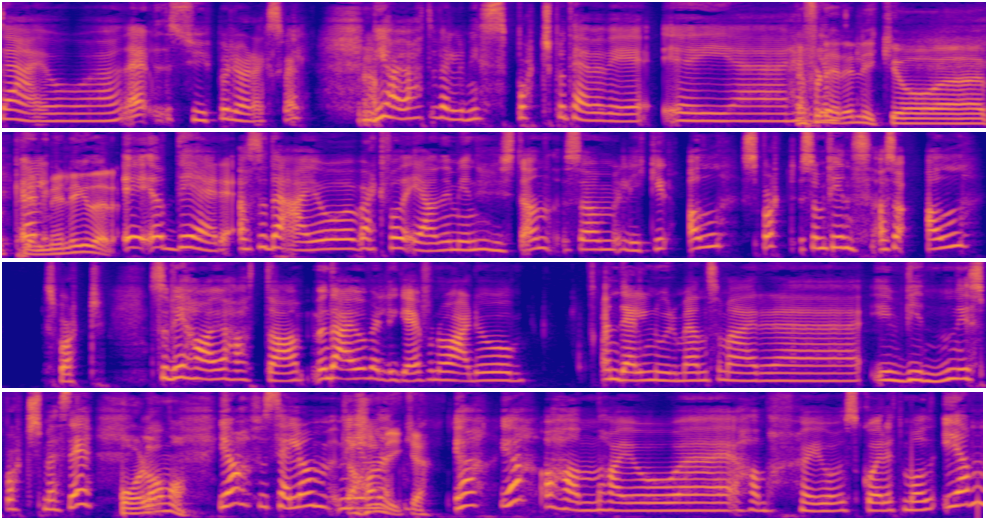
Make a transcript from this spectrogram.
Det er jo det er super lørdagskveld. Ja. Vi har jo hatt veldig mye sport på TV, vi, i eh, helgen. Ja, for dere liker jo eh, Premier League, dere. Eh, Ja, dere, altså det er jo i hvert fall en i min husstand som liker all sport som fins. Altså all sport. Så vi har jo hatt da Men det er jo veldig gøy, for nå er det jo en del nordmenn som er uh, i vinden i sportsmessig. Haaland òg. Ja, selv om min, Ja, han liker jeg. ja, ja, og han har jo, uh, han har jo skåret mål igjen.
